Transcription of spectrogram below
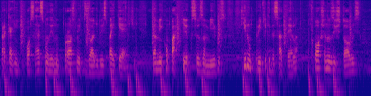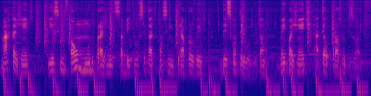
para que a gente possa responder no próximo episódio do Spycast. Também compartilha com seus amigos, tira um print aqui dessa tela, posta nos stories, marca a gente e isso significa um mundo para a gente saber que você está conseguindo tirar proveito desse conteúdo. Então, vem com a gente, até o próximo episódio.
